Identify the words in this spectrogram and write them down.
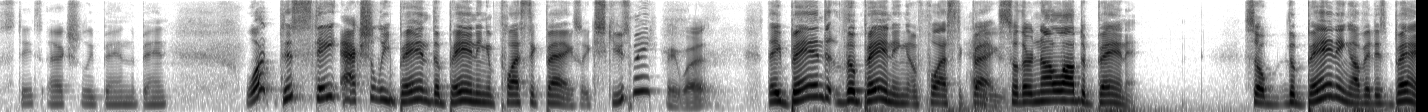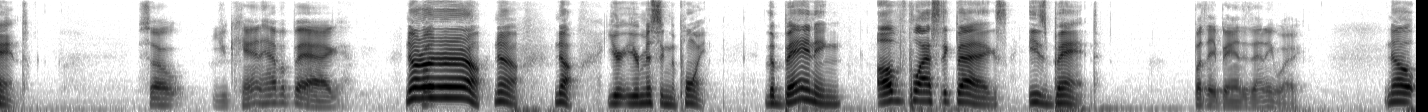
States actually ban the ban. What? This state actually banned the banning of plastic bags. Excuse me? Wait, what? They banned the banning of plastic How bags, you- so they're not allowed to ban it. So the banning of it is banned. So you can't have a bag. No, no, no, no, no, no, no. You're you're missing the point. The banning of plastic bags is banned. But they banned it anyway. No,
